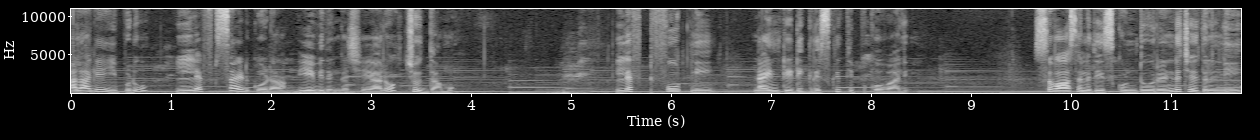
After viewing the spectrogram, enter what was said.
అలాగే ఇప్పుడు లెఫ్ట్ సైడ్ కూడా ఏ విధంగా చేయాలో చూద్దాము. లెఫ్ట్ ఫుట్ని నైంటీ డిగ్రీస్కి తిప్పుకోవాలి. శ్వాసను తీసుకుంటూ రెండు చేతుల్ని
